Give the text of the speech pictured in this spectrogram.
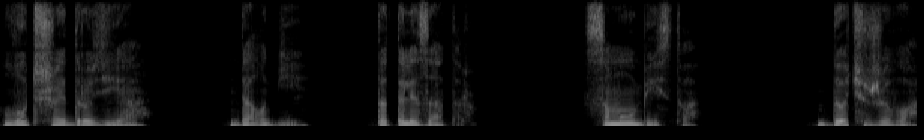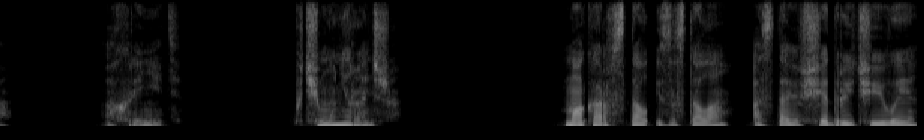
Лучшие друзья, долги, тотализатор, самоубийство. Дочь жива. Охренеть. Почему не раньше? Макар встал из-за стола, оставив щедрые чаевые,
